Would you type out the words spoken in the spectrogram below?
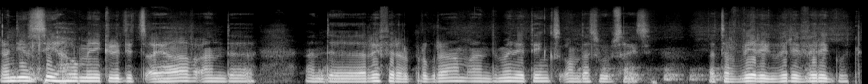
And you'll see how many credits I have and uh, and the referral program and many things on that website that are very very very good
